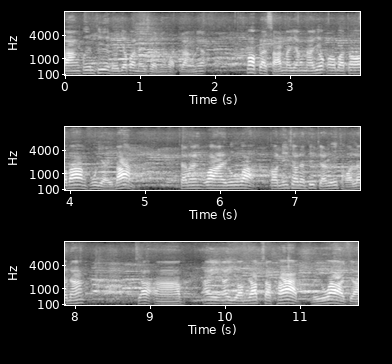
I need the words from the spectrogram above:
บางพื้นที่โดยเฉพาะในส่วนจังหวัดตรังเนี่ยก็ประสานมายังนายกอบตบ้างผู้ใหญ่บ้างใช่ไหมว่าให้รู้ว่าตอนนี้เจ้าหน้าที่จะรื้อถอนแล้วนะจะให้ให้ยอมรับสภาพหรือว่าจะ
